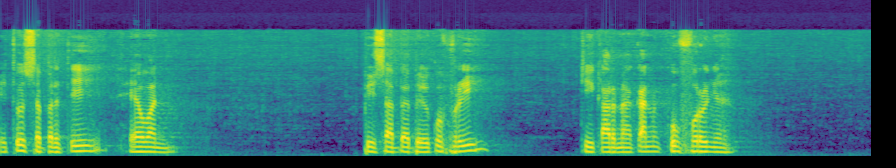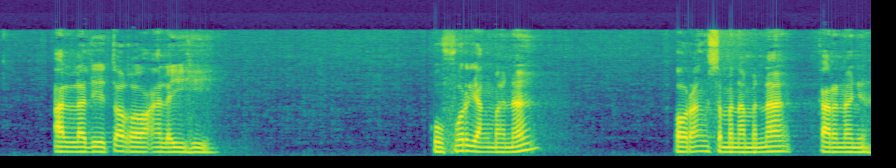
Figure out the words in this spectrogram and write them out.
itu seperti hewan bisa babil kufri dikarenakan kufurnya. Alladzi tagha alaihi. Kufur yang mana? Orang semena-mena karenanya.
